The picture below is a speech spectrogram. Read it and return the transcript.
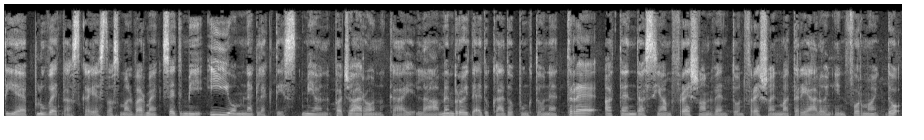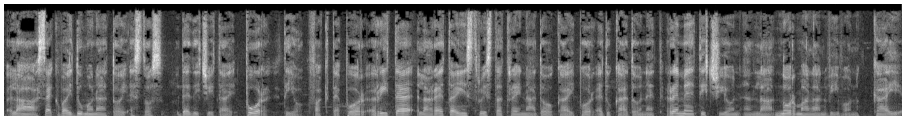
tie pluvetas kai estas malvarme, sed mi iom neglectis mian pagiaron kai la membroi de educado.net tre attendas jam freshan venton, freshan materialoin informoin, do la sequai du monatoi estos dedicitai por tio. Fakte por rite la reta instruista trejnado kai por edukado net remeti cion en la normalan vivon kai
